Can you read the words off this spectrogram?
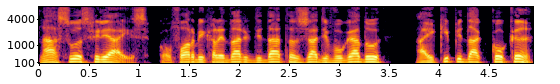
nas suas filiais. Conforme calendário de datas já divulgado, a equipe da Cocan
